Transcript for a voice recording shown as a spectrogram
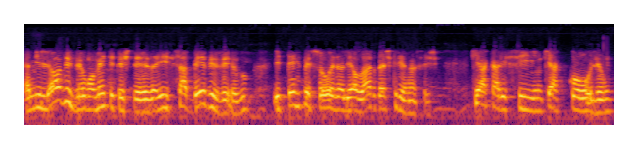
É melhor viver um momento de tristeza e saber vivê-lo e ter pessoas ali ao lado das crianças que acariciem, que acolham,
